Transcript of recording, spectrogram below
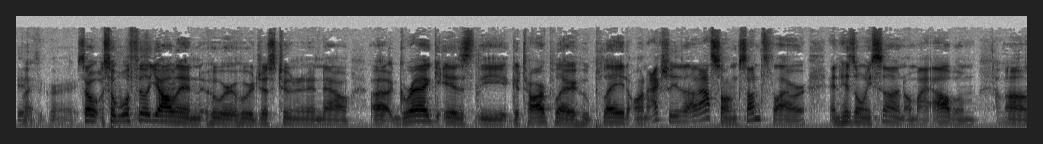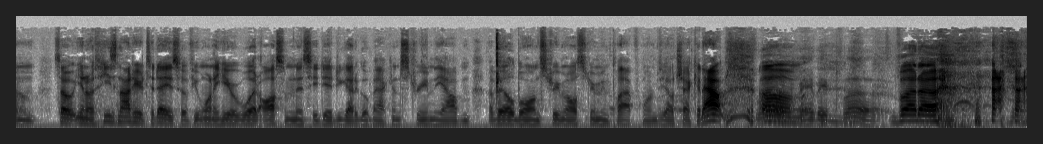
Is Like- Greg? So, so we'll fill y'all in who are who are just tuning in now. Uh, Greg is the guitar player who played on actually the last song, "Sunflower," and his only son on my album. Um, so you know he's not here today. So if you want to hear what awesomeness he did, you got to go back and stream the album. Available on stream all streaming platforms. Y'all check it out. Plug, Um, baby, plug. But uh,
